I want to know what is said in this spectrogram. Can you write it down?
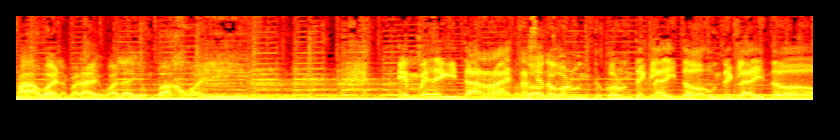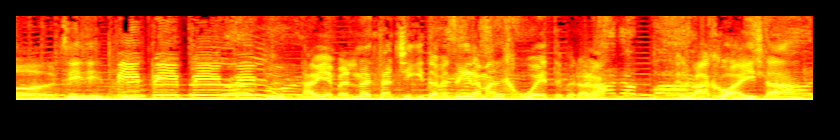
Ah, bueno, pará, igual hay un bajo ahí. En vez de guitarra, está haciendo con un, con un tecladito. Un tecladito. Sí, sí. Pi, pi, pi, pi, pu. Está bien, pero no es tan chiquita. Pensé que era más de juguete, pero no. El bajo ahí está.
